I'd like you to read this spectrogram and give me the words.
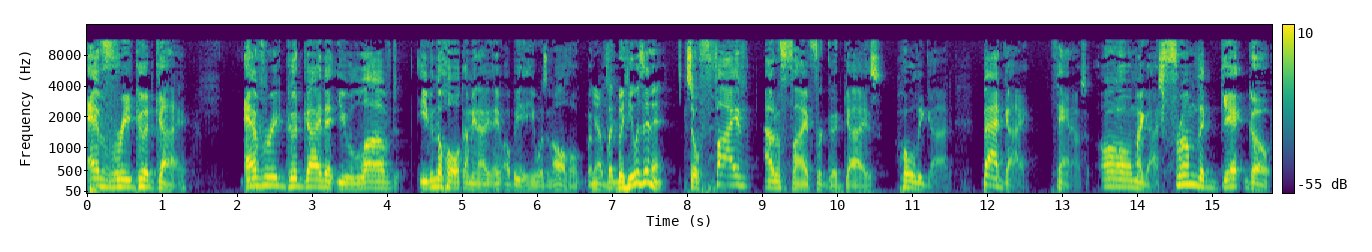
every good guy, every good guy that you loved, even the Hulk. I mean, I, albeit he wasn't all Hulk, but Yeah, but but he was in it. so five out of five for good guys. Holy God. Bad guy, Thanos. Oh my gosh. From the get go.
